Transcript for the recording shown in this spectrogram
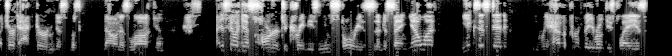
a jerk actor who just was down on his luck. And I just feel like it's harder to create these new stories instead of just saying, you know what, he existed. We have the proof that he wrote these plays.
